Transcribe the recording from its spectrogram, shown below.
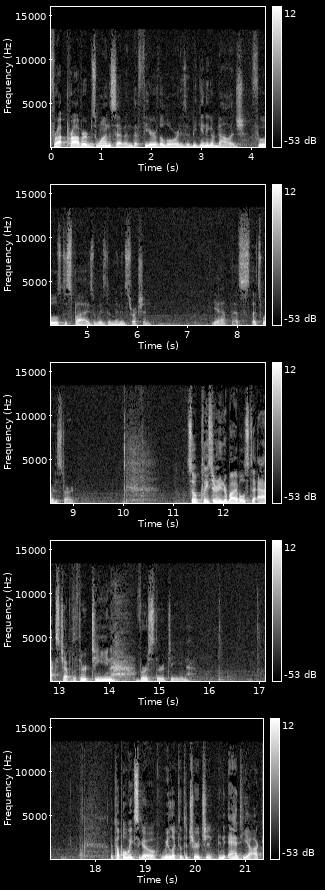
Proverbs 1 7 The fear of the Lord is the beginning of knowledge. Fools despise wisdom and instruction. Yeah, that's, that's where to start. So please turn in your Bibles to Acts chapter 13, verse 13. A couple of weeks ago, we looked at the church in, in Antioch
